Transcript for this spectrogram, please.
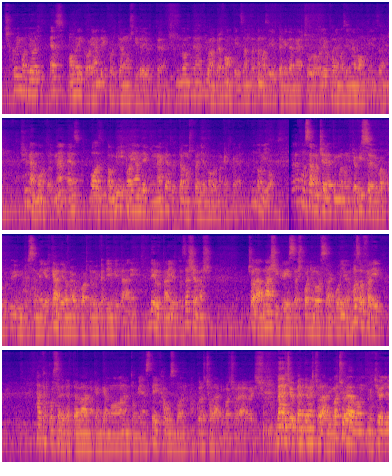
És akkor így mondja, hogy ez Amerika ajándék, hogy te most ide jöttél. Mondom, tehát jó ember, van pénzem, tehát nem azért jöttem ide, mert csóró vagyok, hanem azért, mert van pénzem. És így nem mondta, hogy nem, ez az a mi ajándékunk neked, hogy te most vegyél magadnak egy kaját. Mondom, jó. Telefonszámot cseréltünk, mondom, hogy ha visszajövök, akkor üljünk össze még egy kávéra, meg akartam őket invitálni. Délután jött az SMS, család másik része Spanyolországból jön hazafelé, hát akkor szeretettel várnak engem a nem tudom milyen steakhouse-ban, akkor a családi vacsorára is. Belecsöppentem egy családi vacsorában, úgyhogy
